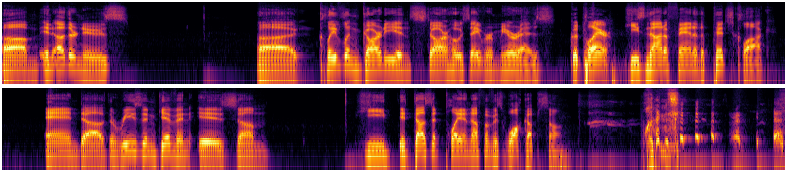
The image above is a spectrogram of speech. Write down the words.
um, in other news, uh, Cleveland Guardians star Jose Ramirez. Good player. He's not a fan of the pitch clock, and uh, the reason given is um, he it doesn't play enough of his walk-up song. What?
